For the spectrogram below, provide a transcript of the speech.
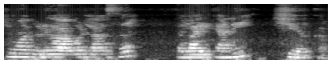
किंवा व्हिडिओ आवडला असेल तर लाईक आणि शेअर करा.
